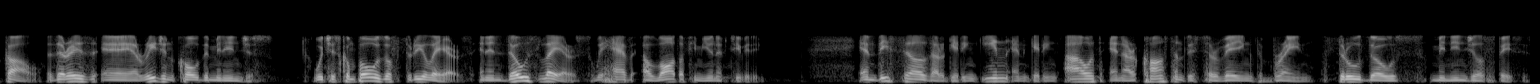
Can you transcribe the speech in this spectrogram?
skull, there is a region called the meninges which is composed of three layers. And in those layers, we have a lot of immune activity. And these cells are getting in and getting out and are constantly surveying the brain through those meningeal spaces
